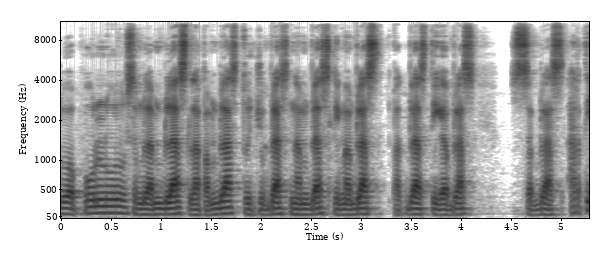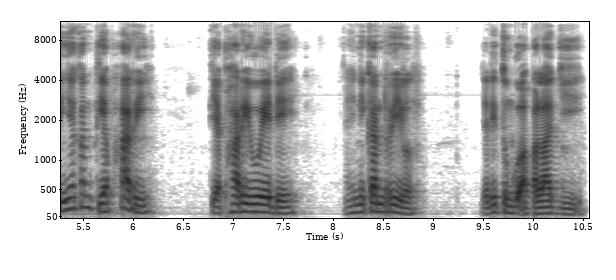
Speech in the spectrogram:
20, 19, 18, 17, 16, 15, 14, 13, 11. Artinya kan tiap hari. Tiap hari WD. Nah, ini kan real. Jadi tunggu apa lagi,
